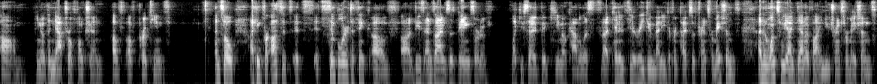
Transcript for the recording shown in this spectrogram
um, you know, the natural function of, of proteins. And so I think for us, it's, it's, it's simpler to think of uh, these enzymes as being sort of like you said, big chemocatalysts that can, in theory, do many different types of transformations. And then once we identify new transformations,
